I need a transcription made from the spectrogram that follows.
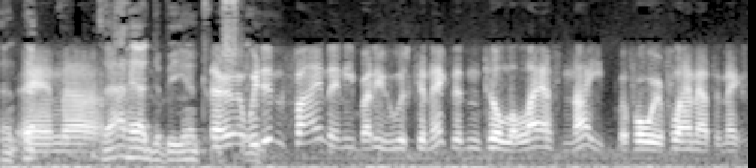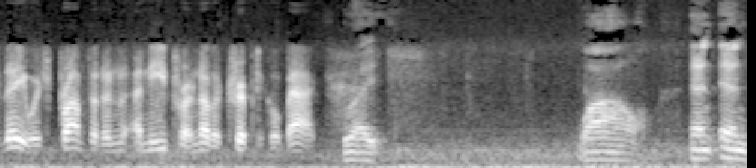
And, And, uh, that had to be interesting. We didn't find anybody who was connected until the last night before we were flying out the next day, which prompted a, a need for another trip to go back. Right. Wow. And and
